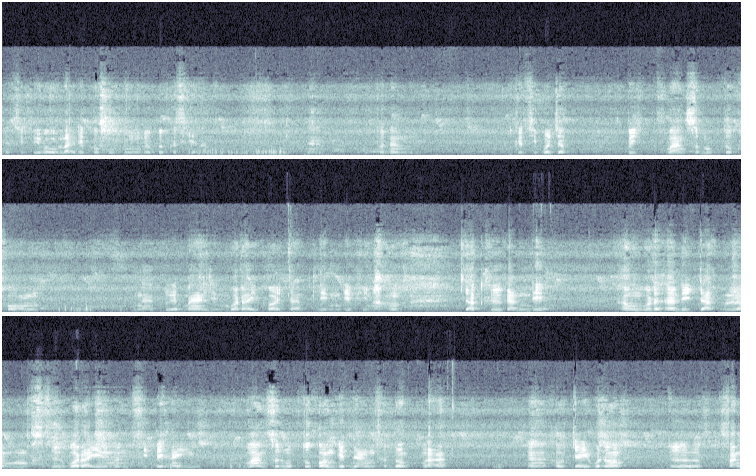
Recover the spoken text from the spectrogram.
จะสิไปเบาหลายได้ก็คงเดี๋ยวก็เสียนะเพราะนั้นก็สิว่าจะไปว่างสนุกตัวของนะเปิดม่านเหรียญบ่ได้เพราะอาจารย์เหรียญเดี๋ยวพี่น้องจัดคือกันเด้ เขาว่าถ้าได้จัดแล้วซื้อบ่ได้มันสิไปให้ว่างสนุกตัวของเฮ็ดหยังสนดอกว่าอ่าเข้าใจบ่าเนาะเออฟัง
